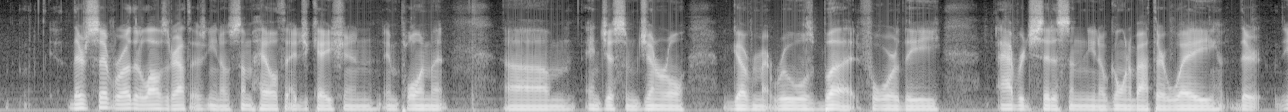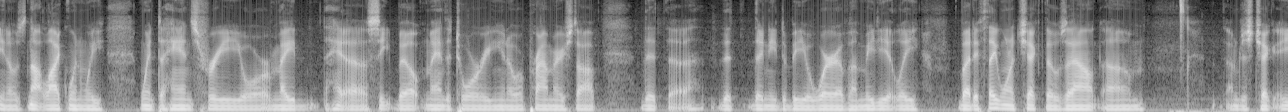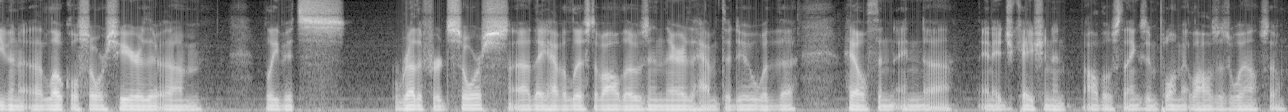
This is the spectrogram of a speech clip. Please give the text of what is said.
there's several other laws that are out there. You know, some health, education, employment, um, and just some general government rules. But for the average citizen, you know, going about their way, there, you know, it's not like when we went to hands free or made uh, seatbelt mandatory, you know, a primary stop that uh, that they need to be aware of immediately. But if they want to check those out, um, I'm just checking even a local source here. That um, I believe it's Rutherford Source. Uh, they have a list of all those in there that have to do with the health and, and uh, and education and all those things, employment laws as well. So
